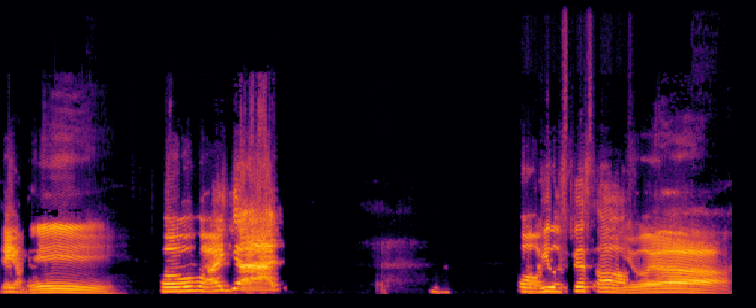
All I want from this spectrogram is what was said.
Damn. Hey. Oh my god. Oh, he looks pissed off. Yeah.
